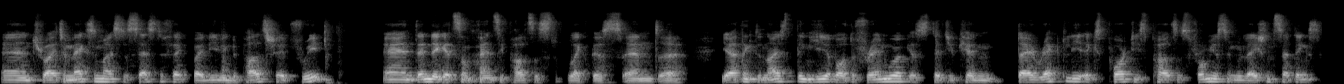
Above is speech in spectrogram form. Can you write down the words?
and try to maximize the CEST effect by leaving the pulse shape free. And then they get some fancy pulses like this. And uh, yeah, I think the nice thing here about the framework is that you can directly export these pulses from your simulation settings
